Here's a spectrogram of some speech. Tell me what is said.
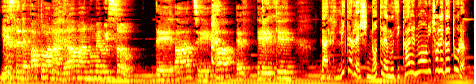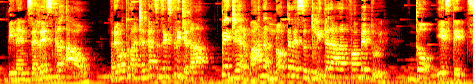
este de fapt o anagramă a numelui său. D, A, C, H, F, E, G. Dar literele și notele muzicale nu au nicio legătură. Bineînțeles că au. Preotul a încercat să-ți explice, dar pe germană notele sunt litere ale alfabetului. Do este C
